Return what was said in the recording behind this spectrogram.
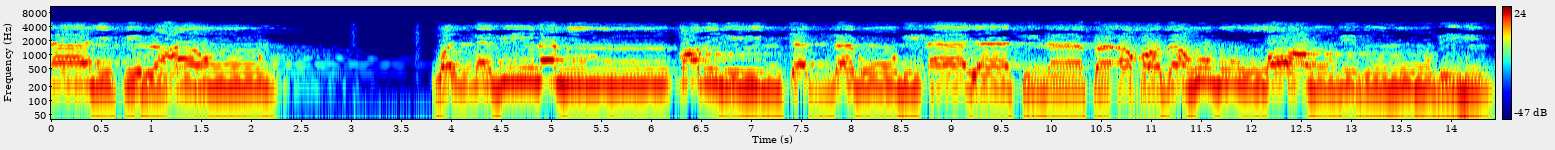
آل فرعون والذين من قبلهم كذبوا بآياتنا فأخذهم الله بذنوبهم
